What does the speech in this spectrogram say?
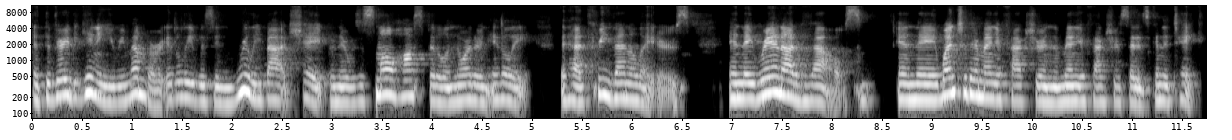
At the very beginning, you remember Italy was in really bad shape, and there was a small hospital in northern Italy that had three ventilators, and they ran out of valves. And they went to their manufacturer, and the manufacturer said it's going to take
